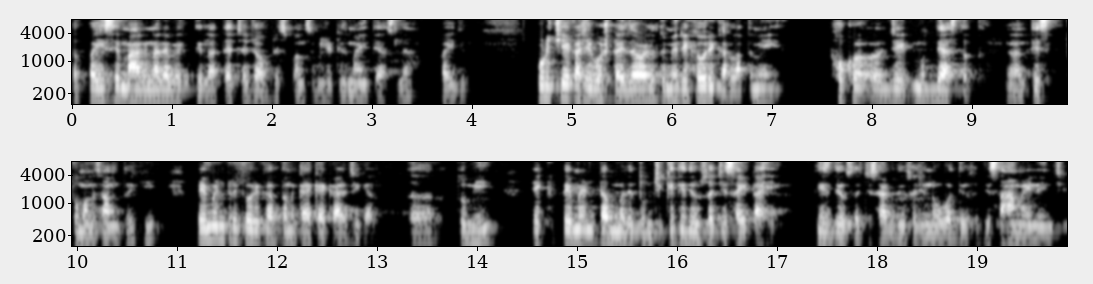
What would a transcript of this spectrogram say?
तर पैसे मागणाऱ्या व्यक्तीला त्याच्या जॉब रिस्पॉन्सिबिलिटीज माहिती असल्या पाहिजे पुढची एक अशी गोष्ट आहे ज्यावेळेला तुम्ही रिकव्हरी करला तर मी ठोक जे मुद्दे असतात तेच तुम्हाला सांगतोय की पेमेंट रिकव्हरी करताना काय काय काळजी घ्याल? तर तुम्ही एक पेमेंट टर्ममध्ये तुमची किती दिवसाची साईट आहे? तीस दिवसाची साठ दिवसाची नव्वद दिवसाची सहा महिन्यांची.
